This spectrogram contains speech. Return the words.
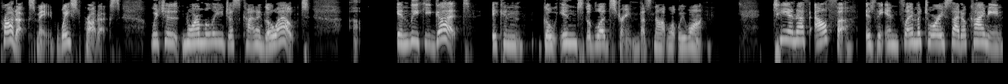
products made waste products which is normally just kind of go out. Uh, in leaky gut it can go into the bloodstream. That's not what we want. Tnf alpha is the inflammatory cytokinin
